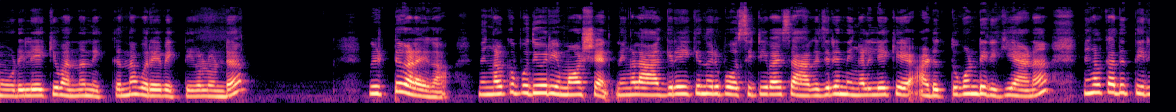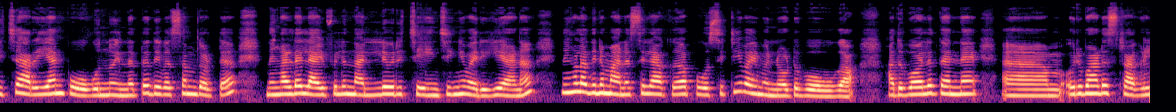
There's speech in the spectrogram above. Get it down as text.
മൂഡിലേക്ക് വന്ന് നിൽക്കുന്ന കുറേ വ്യക്തികളുണ്ട്. വിട്ടുകളയുക. നിങ്ങൾക്ക് പുതിയൊരു ഇമോഷൻ നിങ്ങൾ ആഗ്രഹിക്കുന്ന ഒരു പോസിറ്റീവായ സാഹചര്യം നിങ്ങളിലേക്ക് അടുത്തുകൊണ്ടിരിക്കുകയാണ്. നിങ്ങൾക്കത് തിരിച്ചറിയാൻ പോകുന്നു. ഇന്നത്തെ ദിവസം തൊട്ട് നിങ്ങളുടെ ലൈഫിൽ നല്ലൊരു ചേഞ്ചിങ് വരികയാണ്. നിങ്ങളതിനെ മനസ്സിലാക്കുക പോസിറ്റീവായി മുന്നോട്ട് പോവുക. അതുപോലെ തന്നെ ഒരുപാട് സ്ട്രഗിൾ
